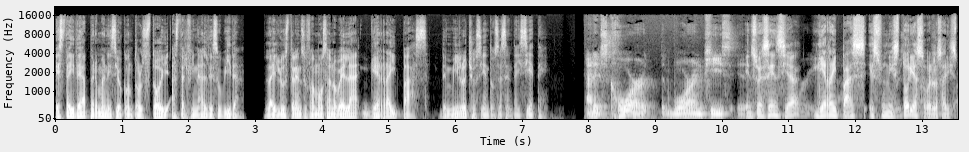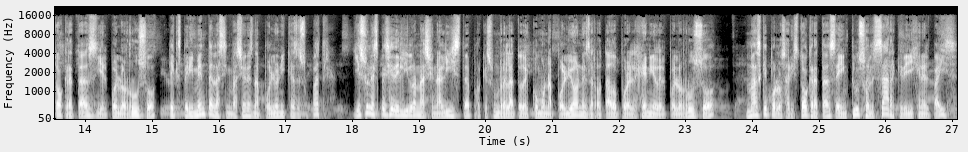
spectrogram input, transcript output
Esta idea permaneció con Tolstoy hasta el final de su vida. La ilustra en su famosa novela Guerra y Paz de 1867. En su esencia, Guerra y Paz es una historia sobre los aristócratas y el pueblo ruso que experimentan las invasiones napoleónicas de su patria. Y es una especie de libro nacionalista porque es un relato de cómo Napoleón es derrotado por el genio del pueblo ruso, más que por los aristócratas e incluso el zar que dirigen el país.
